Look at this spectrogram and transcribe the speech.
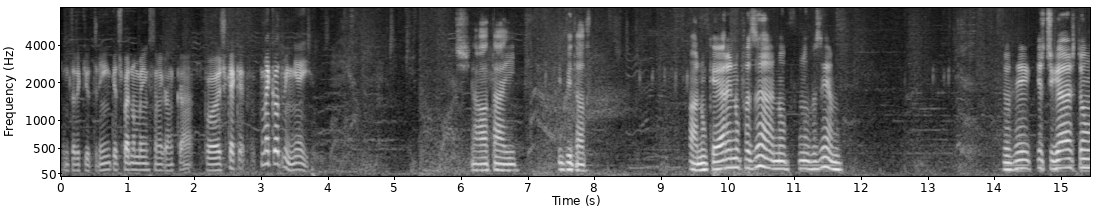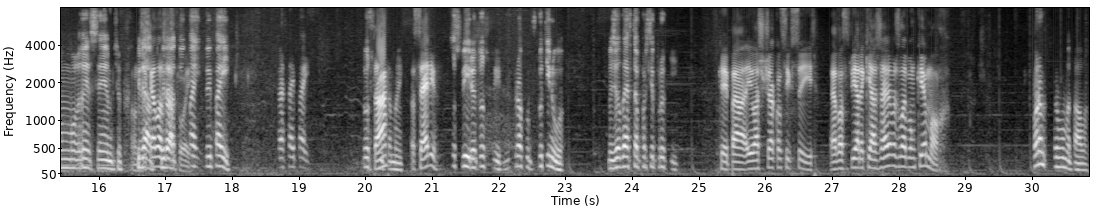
Vou meter aqui o trinket, espero não bem se não cá. Pois, que é que- como é que eu adivinhei? Ela está aí. Tem cuidado. Pá, não querem, não fazer, não, não fazemos. Estou a ver que estes gajos estão a morrer sempre. Cuidado, aquela já cuidado, foi. estou para aí, estou para aí. Já está aí para aí. Estou a subir Tá? também. A sério? Estou a subir, eu estou a subir, não te preocupes, continua. Mas ele deve estar a aparecer por aqui. Ok, pá, eu acho que já consigo sair. Ela se vier aqui às ervas, leva um que morre. Agora eu vou matá-la.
